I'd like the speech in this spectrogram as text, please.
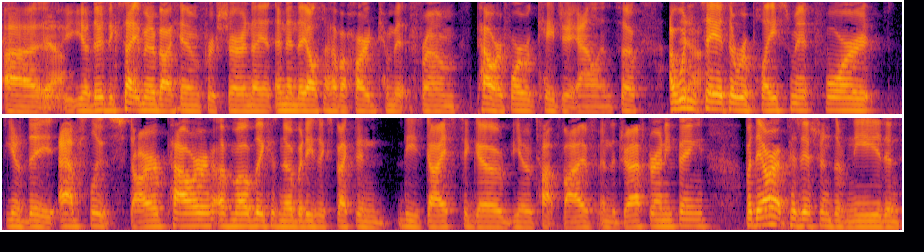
yeah. You know, there's excitement about him for sure, and they, and then they also have a hard commit from power forward KJ Allen. So I wouldn't yeah. say it's a replacement for you know the absolute star power of Mobley because nobody's expecting these guys to go you know top five in the draft or anything but they are at positions of need and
